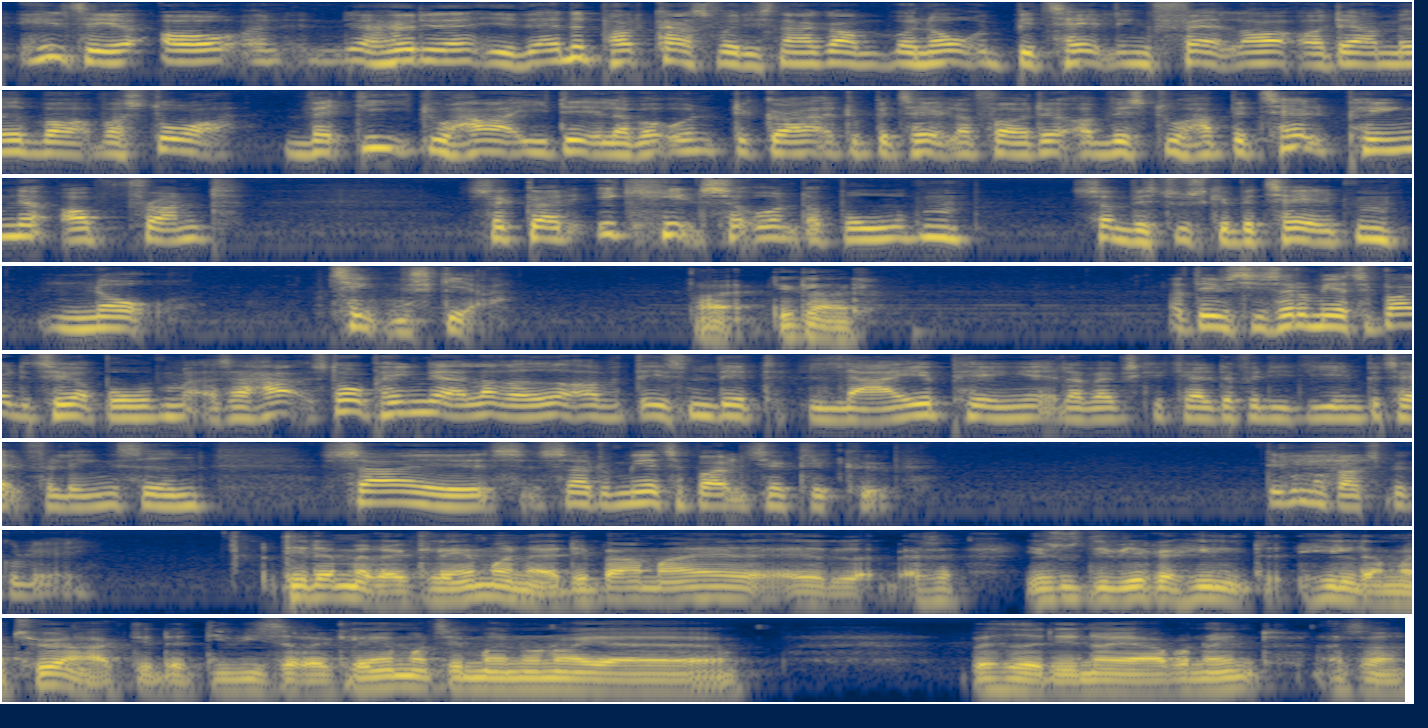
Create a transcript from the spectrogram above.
Helt sikkert. Og øh, jeg hørte i et andet podcast, hvor de snakker om, hvornår betaling falder, og dermed hvor, hvor stor værdi du har i det, eller hvor ondt det gør, at du betaler for det. Og hvis du har betalt pengene up front, så gør det ikke helt så ondt at bruge dem, som hvis du skal betale dem, når tingene sker. Nej, det er klart. Og det vil sige, så er du mere tilbøjelig til at bruge dem. Altså har, står pengene allerede, og det er sådan lidt legepenge, eller hvad vi skal kalde det, fordi de er indbetalt for længe siden, så, øh, så er du mere tilbøjelig til at klikke køb. Det kunne man godt spekulere i. det der med reklamerne, er det bare mig, eller, altså, jeg synes, det virker helt, helt amatøragtigt, at de viser reklamer til mig nu, når jeg, hvad hedder det, når jeg er abonnent, altså,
